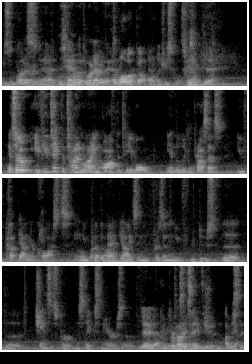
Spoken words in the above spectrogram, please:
bazookas, Whatever they you had. to- Yeah, what- to- whatever they had. to blow up elementary schools. You know? yeah. And so, if you take the timeline off the table in the legal process, you've cut down your costs and Oh, you put the lot. bad guys in prison and you've reduced the the chances for mistakes and errors of Yeah, yeah. I mean, promoting safety, shouldn't. obviously.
